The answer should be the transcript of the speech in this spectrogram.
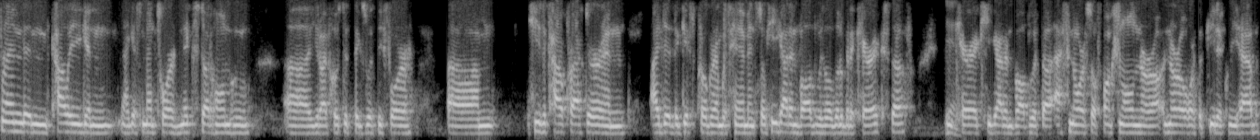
friend and colleague and I guess mentor Nick Studholm, who uh, you know I've hosted things with before. Um, he's a chiropractor, and I did the gifts program with him, and so he got involved with a little bit of Carrick stuff. Yeah. Carrick, he got involved with uh, FNOR, so functional neuroorthopedic neuro orthopedic rehab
